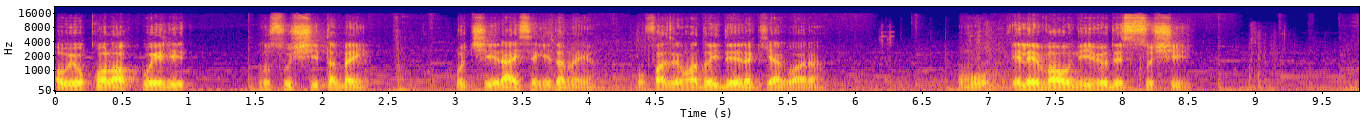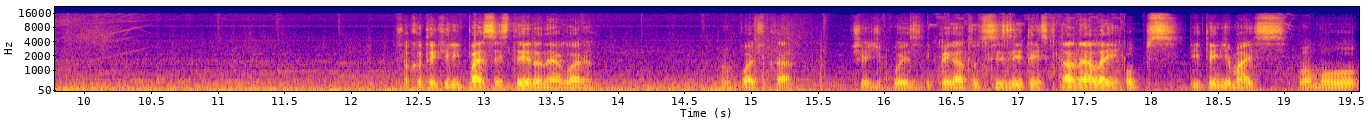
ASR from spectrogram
Ou eu coloco ele no sushi também. Vou tirar esse aqui também. Vou fazer uma doideira aqui agora. Vamos elevar o nível desse sushi. Só que eu tenho que limpar essa esteira, né, agora. Não pode ficar cheio de coisa. Tem que pegar todos esses itens que tá nela aí. Ops, item demais. Vamos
